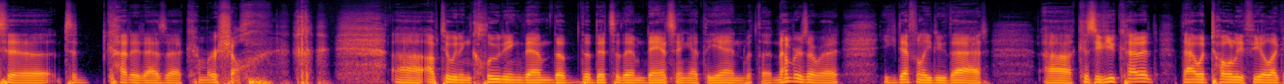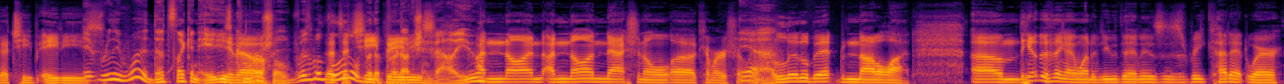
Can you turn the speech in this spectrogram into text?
to to cut it as a commercial, uh, up to and including them the the bits of them dancing at the end with the numbers over it. You could definitely do that. Because if you cut it, that would totally feel like a cheap '80s. It really would. That's like an 80s you know, commercial with, with a little bit of production 80s value. A non a non national uh, commercial. Yeah. a little bit, but not a lot. Um, the other thing I want to do then is is recut it where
